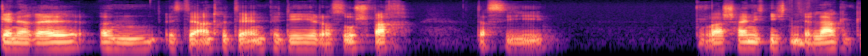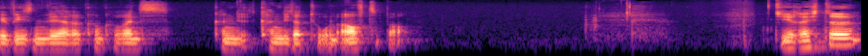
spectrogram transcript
Generell ähm, ist der Antritt der NPD jedoch so schwach, dass sie wahrscheinlich nicht in der Lage gewesen wäre, Konkurrenzkandidaturen aufzubauen. Die Rechte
